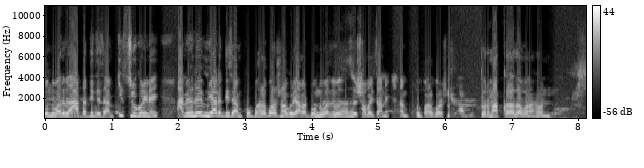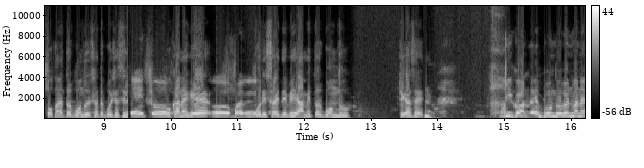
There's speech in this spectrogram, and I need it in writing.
বন্ধু বান্ধবের আড্ডা দিতেছি আমি কিচ্ছু করি নাই। আমি ওখানে এমনি আড্ডা দিতেছি আমি খুব ভালো পড়াশোনা করি আমার বন্ধু বান্ধব সবাই জানে আমি খুব ভালো পড়াশোনা তোর মাফ করা যাব না এখন। ওখানে তোর বন্ধুদের সাথে বসেছিলি ওখানে গিয়ে পরিচয় দিবি আমি তোর বন্ধু। ঠিক আছে? কি কন? বন্ধু হবেন মানে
